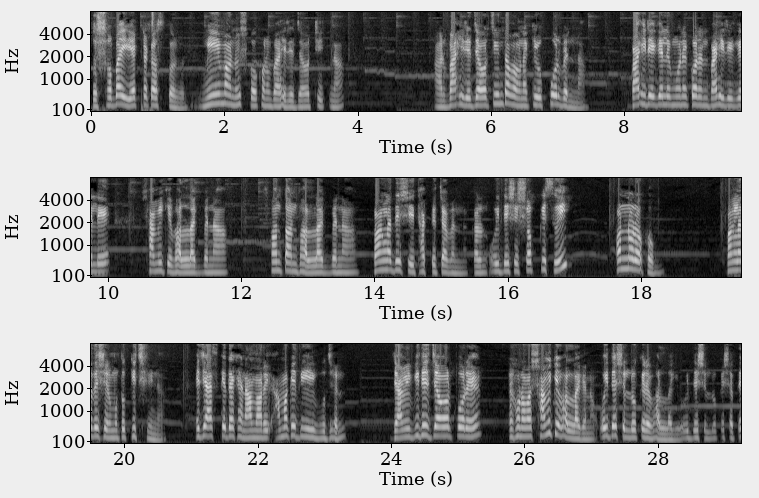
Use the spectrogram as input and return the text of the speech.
তো সবাই একটা কাজ করবেন, মেয়ে মানুষ কখনো বাইরে যাওয়া ঠিক না। আর বাইরে যাওয়ার চিন্তা ভাবনা কেউ করবেন না। বাইরে গেলে মনে করেন বাইরে গেলে স্বামীকে ভালো লাগবে না, সন্তান ভালো লাগবে না, বাংলাদেশে থাকতে চাবেন না, কারণ ওই দেশের সব কিছুই অন্যরকম। বাংলাদেশের মতো কিছুই না। এই যে আজকে দেখেন আমার, আমাকে দিয়েই বুঝেন যে আমি বিদেশ যাওয়ার পরে এখন আমার স্বামীকে ভালো লাগে না, ওই দেশের লোকের ভালো লাগে, ওই দেশের লোকের সাথে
